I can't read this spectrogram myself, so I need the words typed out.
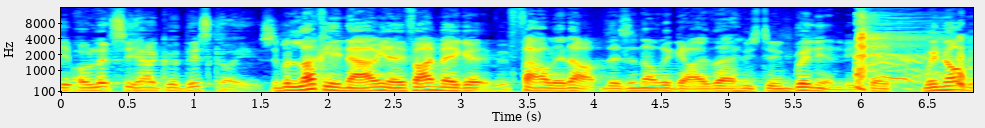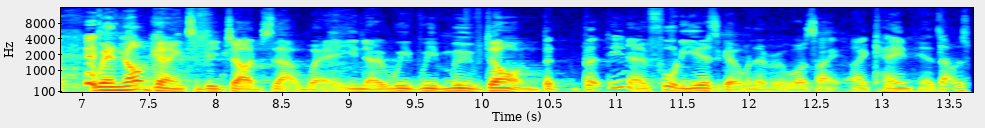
it- oh, let's see how good this guy is. But luckily now, you know, if I make a foul it up, there's another guy there who's doing brilliantly. So we're not we're not going to be judged that way. You know, we we've moved on. But but you know, 40 years ago, whenever it was, I, I came here. That was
